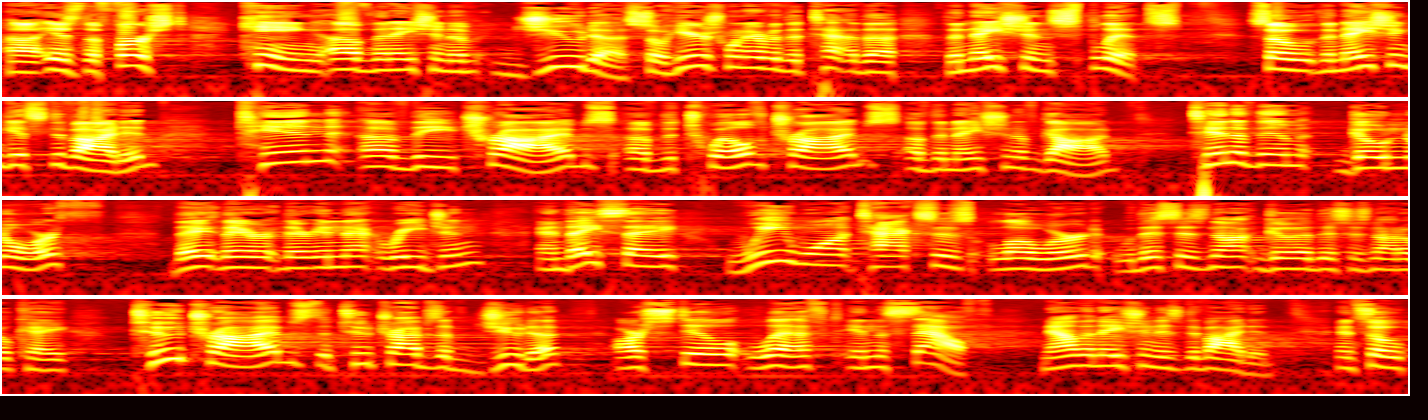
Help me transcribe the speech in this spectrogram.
uh, is the first king of the nation of Judah. So here's whenever the, ta- the, the nation splits. So the nation gets divided. Ten of the tribes, of the 12 tribes of the nation of God, 10 of them go north. They, they're, they're in that region, and they say, We want taxes lowered. This is not good. This is not okay two tribes, the two tribes of Judah, are still left in the south. Now the nation is divided. And so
